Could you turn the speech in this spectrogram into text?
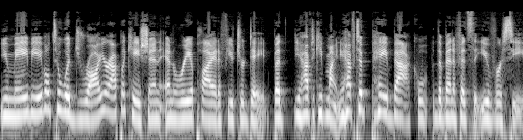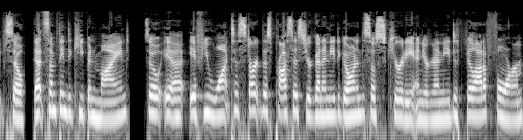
you may be able to withdraw your application and reapply at a future date, but you have to keep in mind, you have to pay back the benefits that you've received. So that's something to keep in mind. So uh, if you want to start this process, you're going to need to go into the Social Security and you're going to need to fill out a form,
